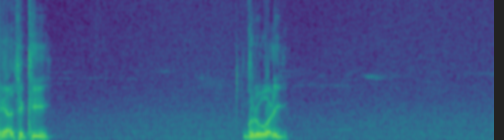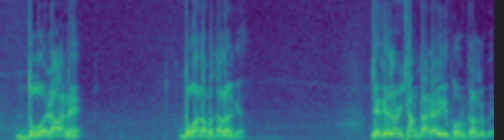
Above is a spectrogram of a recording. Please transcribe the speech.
ਇਹ ਆ ਸਿੱਖੀ। ਗੁਰੂ ਵਾਲੀ ਦੋ ਰਾਹ ਨੇ ਦੋਵਾਂ ਦਾ ਪਤਾ ਲੱਗ ਗਿਆ। ਜੇ ਕਿਸੇ ਨੂੰ ਸ਼ੰਕਾ ਰਹੇਗੀ ਫੋਨ ਕਰ ਲਵੇ।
